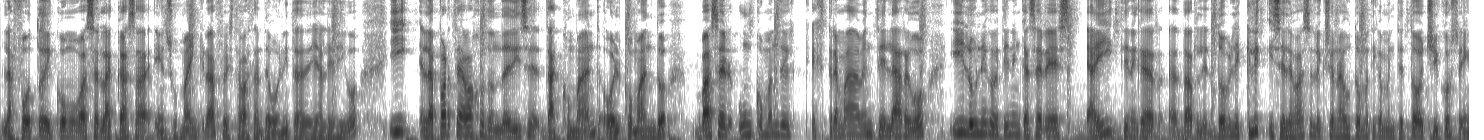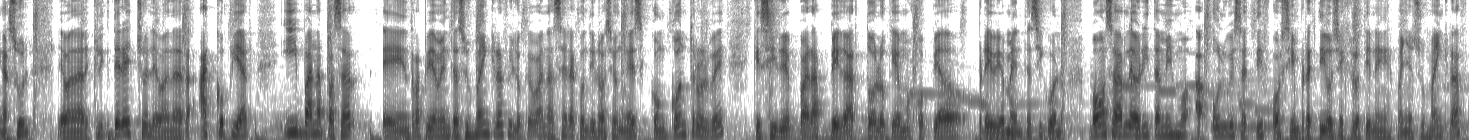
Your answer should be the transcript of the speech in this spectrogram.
la foto de cómo va a ser la casa en sus Minecraft, está bastante bonita, de ya les digo. Y en la parte de abajo donde dice the command o el comando, va a ser un comando extremadamente largo y lo único que tienen que hacer es, ahí tienen que darle doble clic y se les va a seleccionar automáticamente todo chicos, en azul, le van a dar clic derecho, le van a dar a copiar y van a pasar eh, rápidamente a sus Minecraft y lo que van a hacer a continuación es con control B que sirve para pegar todo lo que hemos copiado previamente. Así que bueno, vamos a darle ahorita mismo a always active siempre activo si es que lo tienen en español sus Minecraft.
